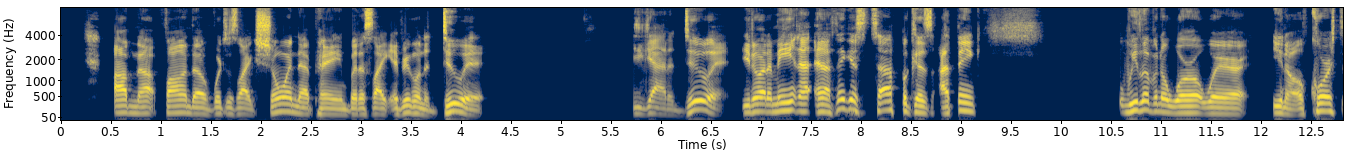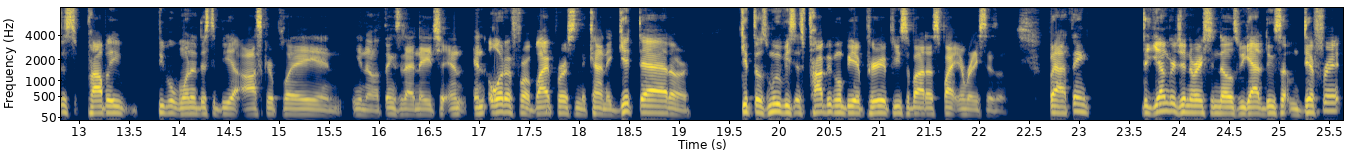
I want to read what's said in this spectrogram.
I'm not fond of, which is like showing that pain. But it's like if you're gonna do it, you got to do it. You know what I mean? And I, and I think it's tough because I think we live in a world where you know, of course, this probably people wanted this to be an Oscar play and you know things of that nature. And in order for a black person to kind of get that or get those movies, it's probably going to be a period piece about us fighting racism. But I think the younger generation knows we got to do something different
